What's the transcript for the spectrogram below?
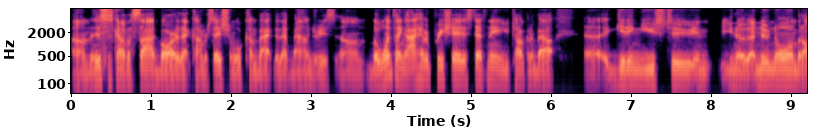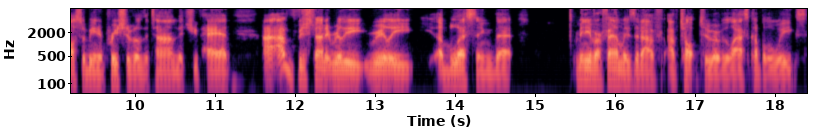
Um, and this is kind of a sidebar to that conversation. We'll come back to that boundaries. Um, but one thing I have appreciated, Stephanie, you talking about uh, getting used to, in, you know, a new norm, but also being appreciative of the time that you've had. I, I've just found it really, really a blessing that many of our families that I've I've talked to over the last couple of weeks,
